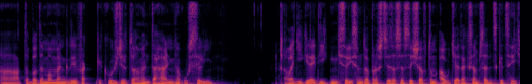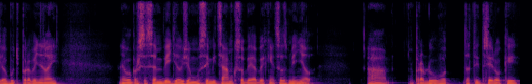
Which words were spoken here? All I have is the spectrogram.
A to byl ten moment, kdy fakt jako už do toho mentálního úsilí. Ale díky té knížce, když jsem to prostě zase slyšel v tom autě, tak jsem se vždycky cítil buď provinělej, nebo prostě jsem věděl, že musím mít sám k sobě, abych něco změnil. A opravdu od, za ty tři roky,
